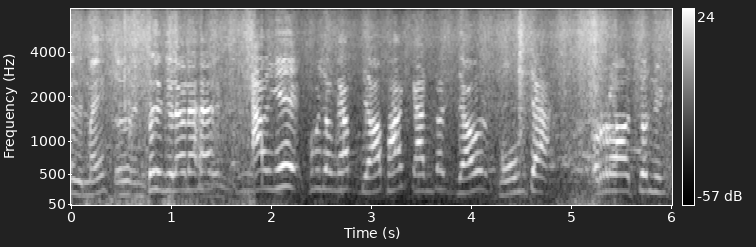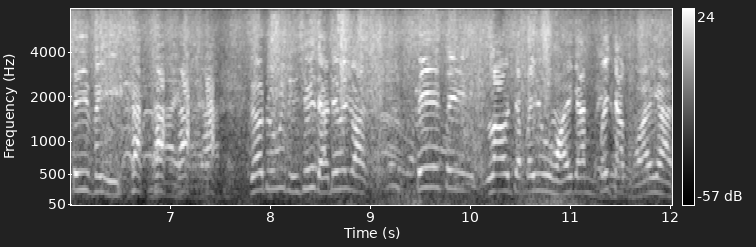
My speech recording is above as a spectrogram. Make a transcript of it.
ตื่นไหมตื่น ตื่นอยู่แล้วนะฮะ เอาอย่างนี้คุณผู้ชมครับ เดี๋ยวพักกันสักเดี๋ยวผมจะรอจนถึงตีสี่เดี๋ยวดูวิถีชีวิตแถวนี้ไปก่อนตีสี่เราจะไปดูหอยกัน ไปจับหอยกัน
